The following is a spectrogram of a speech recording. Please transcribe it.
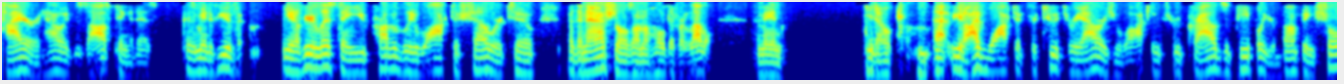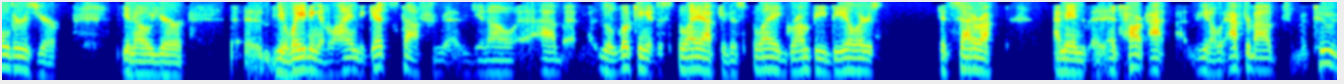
tired, how exhausting it is. Because I mean, if you've, you know, if you're listening, you've probably walked a show or two, but the Nationals on a whole different level. I mean, you know, uh, you know, I've walked it for two, three hours. You're walking through crowds of people. You're bumping shoulders. You're, you know, you're, uh, you're waiting in line to get stuff. You know, uh, looking at display after display, grumpy dealers, etc. I mean, it's hard. I, you know, after about two,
